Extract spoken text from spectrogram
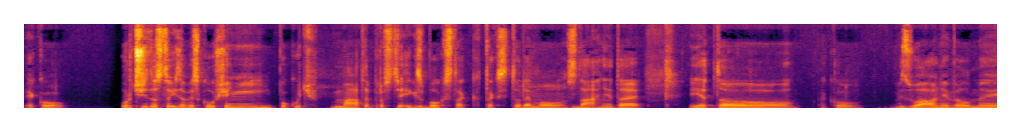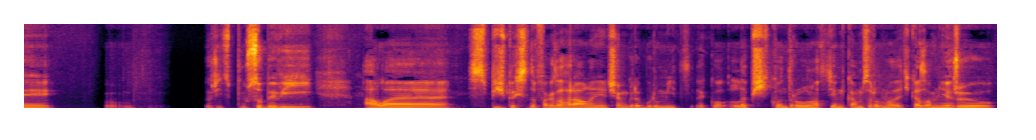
jako určitě to stojí za vyzkoušení, pokud máte prostě Xbox, tak, tak si to demo stáhněte. Je to jako vizuálně velmi jako, jak říct, působivý, ale spíš bych si to fakt zahrál na něčem, kde budu mít jako lepší kontrolu nad tím, kam zrovna teďka zaměřuju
